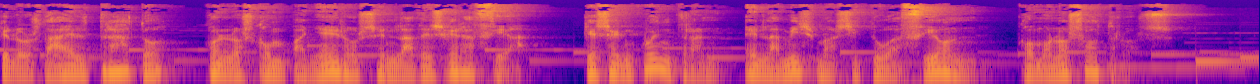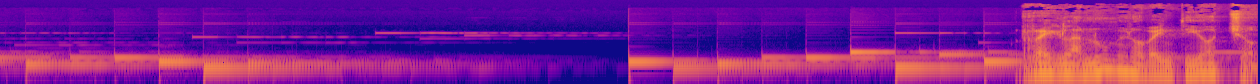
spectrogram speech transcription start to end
que nos da el trato con los compañeros en la desgracia, que se encuentran en la misma situación como nosotros. Regla número 28.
